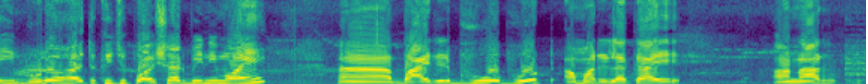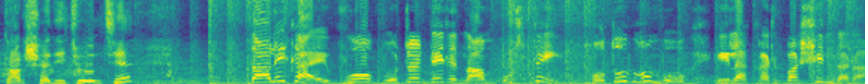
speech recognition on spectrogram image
এই ভুলেও হয়তো কিছু পয়সার বিনিময়ে বাইরের ভুয়ো ভোট আমার এলাকায় আনার কারসাজি চলছে। তালিকায় ভুয়ো ভোটারদের নাম উঠতেই হতভম্ব এলাকার বাসিন্দারা।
